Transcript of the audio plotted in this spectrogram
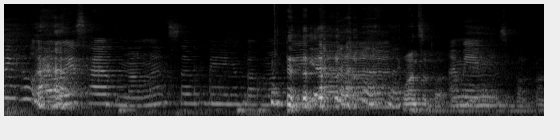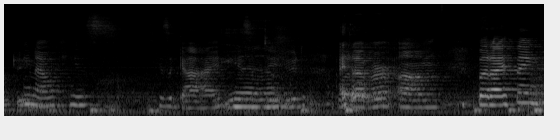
think he'll always have moments of being a butt monkey. Yeah. but, Once a butt monkey. I monkey, mean, always a butt monkey. uh, you know, he's he's a guy. He's Yeah. a dude. I thought- Whatever. Um, but I think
